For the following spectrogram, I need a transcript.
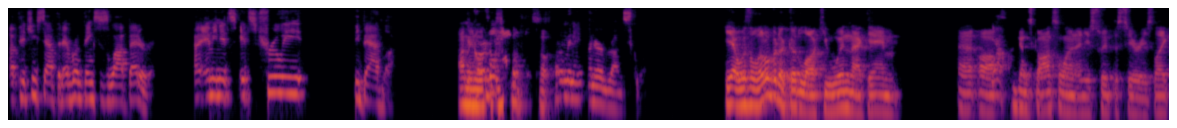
a pitching staff that everyone thinks is a lot better. I mean, it's it's truly the bad luck. I mean, the Cardinals so many unearned runs scored. Yeah, with a little bit of good luck, you win that game uh, yeah. against Gonsolin and you sweep the series. Like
